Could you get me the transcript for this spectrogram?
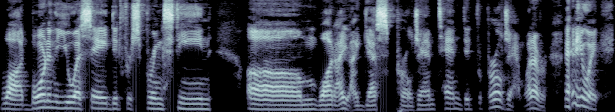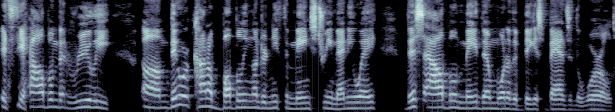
what Born in the USA did for Springsteen, um, what I, I guess Pearl Jam 10 did for Pearl Jam, whatever. Anyway, it's the album that really um, they were kind of bubbling underneath the mainstream anyway. This album made them one of the biggest bands in the world.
